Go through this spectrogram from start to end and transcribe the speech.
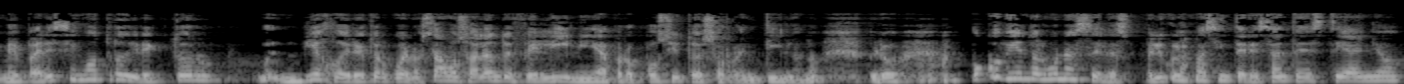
me parece en otro director, viejo director, bueno, estábamos hablando de Fellini a propósito de Sorrentino, ¿no? Pero un poco viendo algunas de las películas más interesantes de este año,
